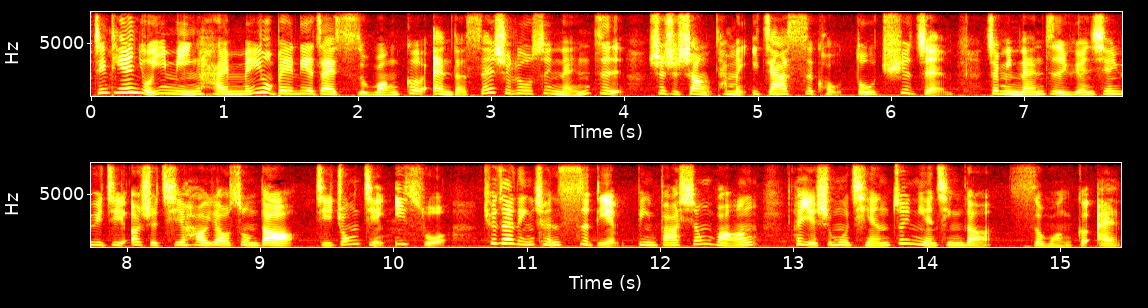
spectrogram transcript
今天有一名还没有被列在死亡个案的三十六岁男子，事实上他们一家四口都确诊。这名男子原先预计二十七号要送到集中检疫所，却在凌晨四点病发身亡。他也是目前最年轻的死亡个案。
